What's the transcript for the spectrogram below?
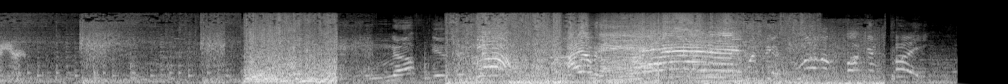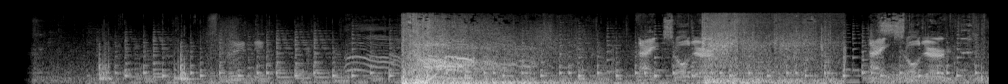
We traitor! Enough is enough! I am had it with this motherfucking pain! Thanks, soldier! Thanks, soldier!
